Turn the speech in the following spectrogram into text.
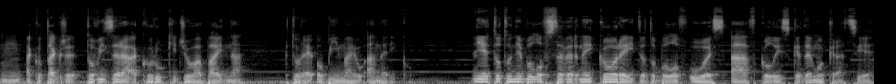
mm, ako tak, že to vyzerá ako ruky Joea Bidena, ktoré objímajú Ameriku. Nie, toto nebolo v Severnej Koreji, toto bolo v USA, v kolíske demokracie.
